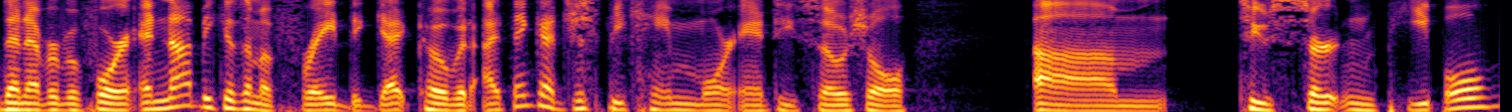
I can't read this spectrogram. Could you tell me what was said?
than ever before. And not because I'm afraid to get COVID. I think I just became more antisocial um to certain people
